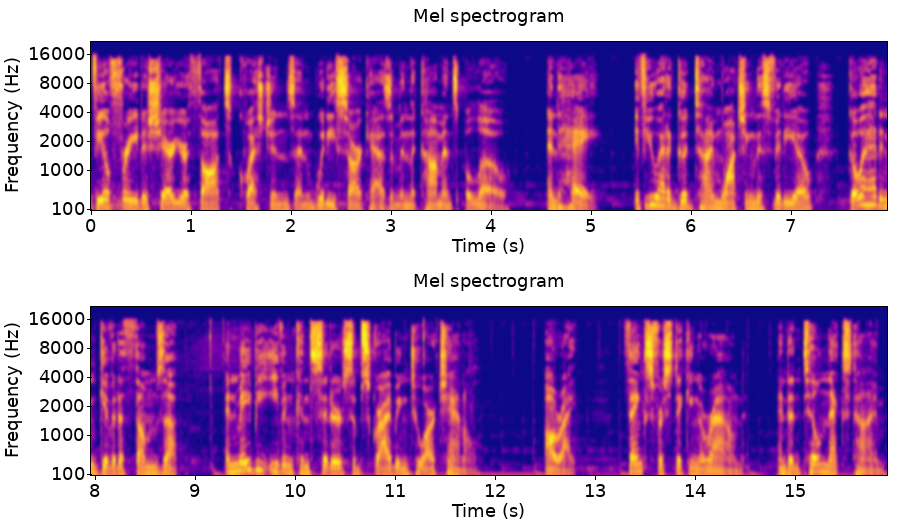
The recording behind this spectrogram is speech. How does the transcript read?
Feel free to share your thoughts, questions, and witty sarcasm in the comments below. And hey, if you had a good time watching this video, go ahead and give it a thumbs up, and maybe even consider subscribing to our channel. Alright, thanks for sticking around, and until next time,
